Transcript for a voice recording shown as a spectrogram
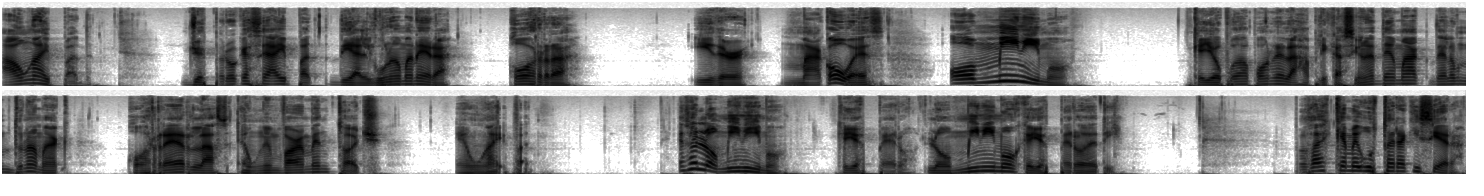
a un iPad, yo espero que ese iPad de alguna manera corra either Mac OS o mínimo que yo pueda poner las aplicaciones de Mac de, de una Mac, correrlas en un environment touch en un iPad. Eso es lo mínimo que yo espero. Lo mínimo que yo espero de ti. Pero ¿sabes qué me gustaría que hiciera?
